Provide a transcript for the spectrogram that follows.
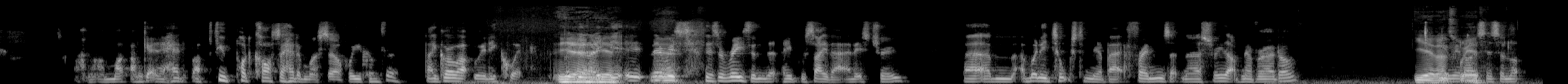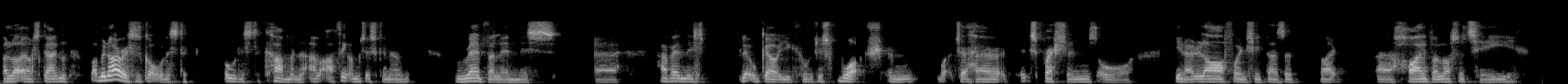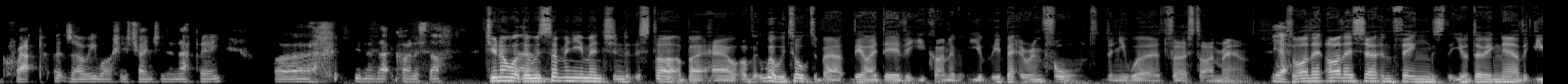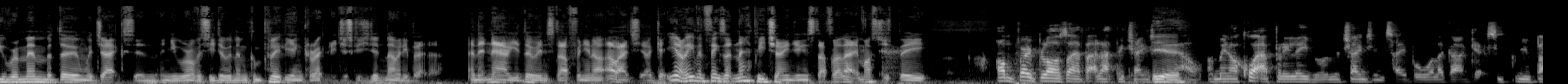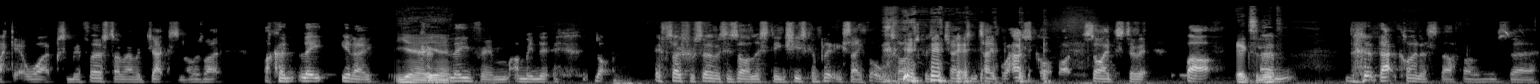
I'm, I'm, I'm, getting ahead, a few podcasts ahead of myself where you can feel they grow up really quick. But, yeah, you know, yeah, it, it, there yeah. is, there's a reason that people say that, and it's true. Um, and when he talks to me about friends at nursery that I've never heard of, yeah, that's you weird. There's a lot, a lot else going on. But I mean, Iris has got all this to, all this to come, and I, I think I'm just going to revel in this, uh, having this little girl you can just watch and watch her expressions, or you know, laugh when she does a like a high velocity crap at Zoe while she's changing the nappy, uh, you know, that kind of stuff. Do you know what? Um, there was um, something you mentioned at the start about how well we talked about the idea that you kind of you're better informed than you were first time round. Yeah. So are there are there certain things that you're doing now that you remember doing with Jackson and you were obviously doing them completely incorrectly just because you didn't know any better, and then now you're doing stuff and you're like, oh, actually, I get you know even things like nappy changing and stuff like that. It must just be. I'm very blasé about nappy changing yeah. now. I mean, I'll quite happily leave her on the changing table while I go and get some new bucket of wipes. I mean, the first time I had Jackson, I was like I couldn't leave, you know, yeah, couldn't yeah. leave him. I mean, not, if social services are listening, she's completely safe at all times because the changing table has got like sides to it. But excellent, um, that kind of stuff. I was. Uh,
